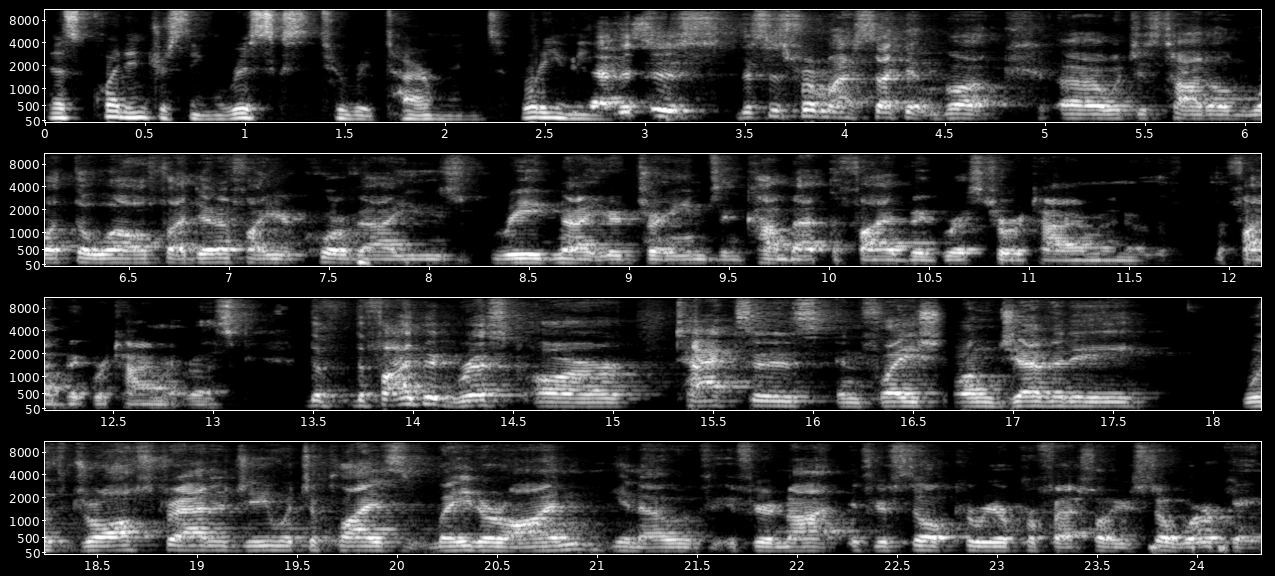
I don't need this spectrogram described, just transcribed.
that's quite interesting. Risks to retirement. What do you mean? Yeah, this is this is from my second book, uh, which is titled "What the Wealth: Identify Your Core Values, Reignite Your Dreams, and Combat the Five Big Risks to Retirement, or the, the Five Big Retirement Risks." The, the five big risks are taxes, inflation, longevity, withdrawal strategy, which applies later on. You know, if, if, you're not, if you're still a career professional, you're still working,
